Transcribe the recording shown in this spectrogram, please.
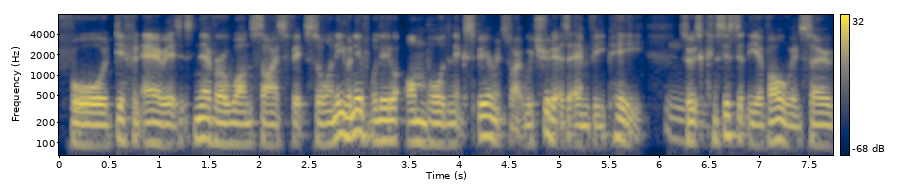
for different areas. It's never a one size fits all. And even if we're an experience, right, we treat it as an MVP. Mm. So it's mm. consistently evolving. So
